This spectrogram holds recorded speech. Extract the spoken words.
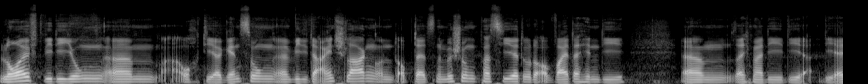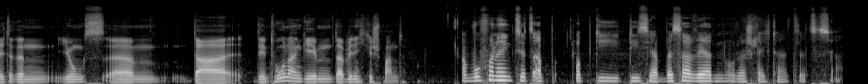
läuft, wie die Jungen ähm, auch die Ergänzungen, äh, wie die da einschlagen und ob da jetzt eine Mischung passiert oder ob weiterhin die, ähm, sag ich mal, die, die, die älteren Jungs ähm, da den Ton angeben, da bin ich gespannt. Aber wovon hängt es jetzt ab, ob die dieses Jahr besser werden oder schlechter als letztes Jahr?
